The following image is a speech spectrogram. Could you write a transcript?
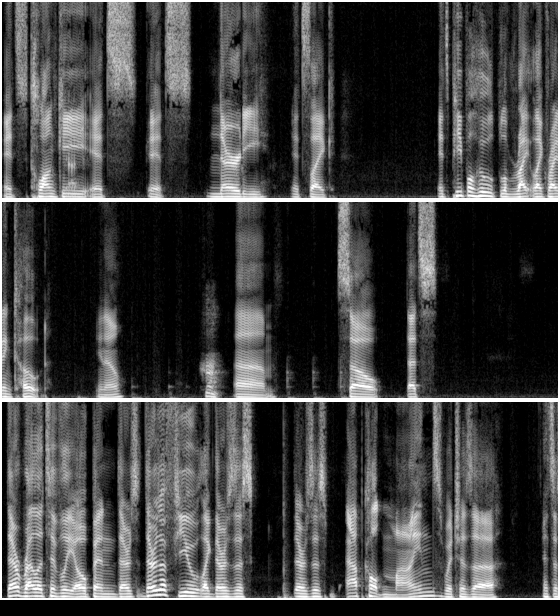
It's clunky. It's it's nerdy. It's like it's people who write like writing code, you know. Huh. Um, so that's they're relatively open. There's there's a few like there's this there's this app called Minds, which is a it's a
